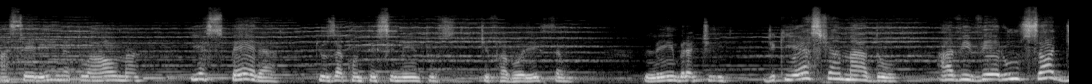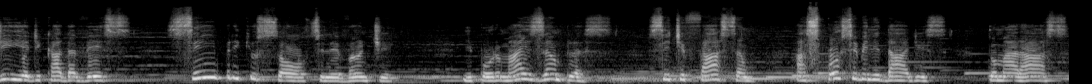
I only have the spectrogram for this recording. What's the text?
acerena tua alma e espera que os acontecimentos te favoreçam. Lembra-te de que és chamado a viver um só dia de cada vez, sempre que o sol se levante, e por mais amplas se te façam as possibilidades, tomarás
